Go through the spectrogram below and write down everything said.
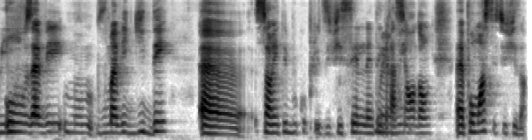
Oui. ou vous avez vous m'avez guidé, euh, ça aurait été beaucoup plus difficile l'intégration. Donc euh, pour moi c'est suffisant.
